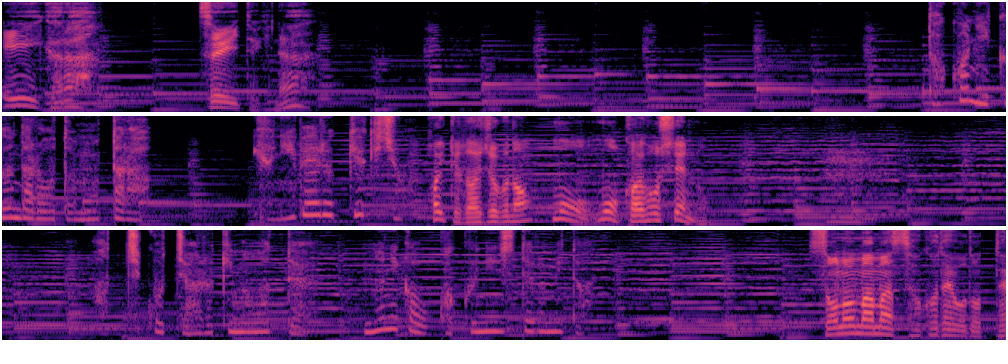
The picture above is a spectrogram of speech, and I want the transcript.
いいからついてきな。どこに行くんだろうと思ったらユニベール劇場。入って大丈夫なもう、もう解放してんの？あっちこっち歩き回って何かを確認してるみたいそのままそこで踊って。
